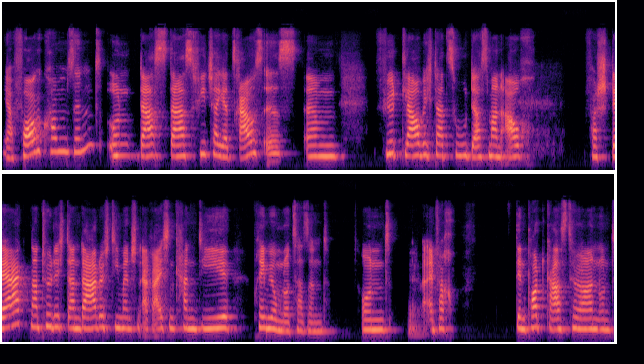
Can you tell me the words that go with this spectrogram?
ja, vorgekommen sind und dass das Feature jetzt raus ist. Ähm, führt, glaube ich, dazu, dass man auch verstärkt natürlich dann dadurch die Menschen erreichen kann, die Premium-Nutzer sind und ja. einfach den Podcast hören und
